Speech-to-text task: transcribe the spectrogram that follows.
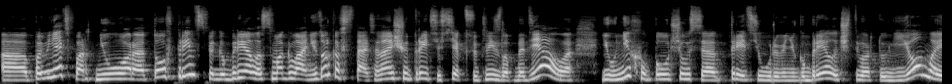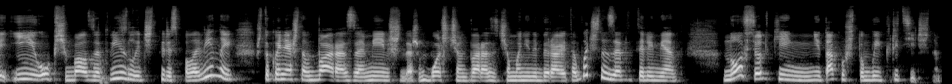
поменять партнера, то, в принципе, Габриэла смогла не только встать, она еще третью секцию Твизлов доделала, и у них получился третий уровень у Габриэлы, четвертый у Гийома, и общий балл за Твизлы Тезлы 4,5, что, конечно, в два раза меньше, даже больше, чем в два раза, чем они набирают обычно за этот элемент, но все-таки не так уж, чтобы и критично.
